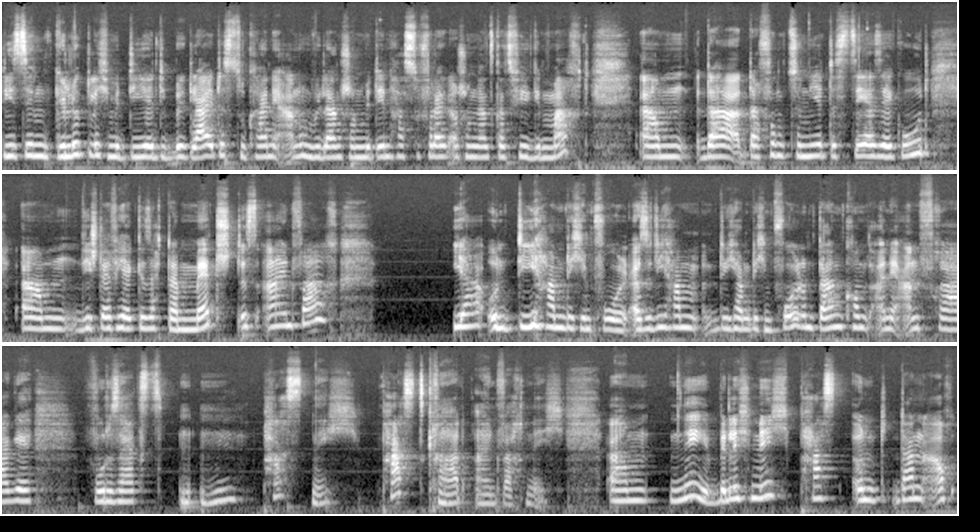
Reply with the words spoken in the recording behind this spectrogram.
die sind glücklich mit dir, die begleitest du, keine Ahnung wie lange schon, mit denen hast du vielleicht auch schon ganz, ganz viel gemacht. Ähm, da, da funktioniert das sehr, sehr gut. Ähm, die Steffi hat gesagt, da matcht es einfach. Ja, und die haben dich empfohlen. Also die haben, die haben dich empfohlen und dann kommt eine Anfrage, wo du sagst, mm -mm, passt nicht passt gerade einfach nicht. Ähm, nee, will ich nicht, passt. Und dann auch,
